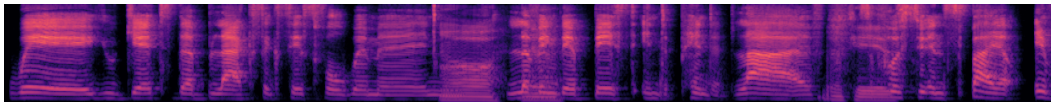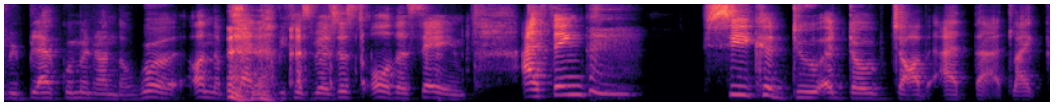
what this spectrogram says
where you get the black successful women oh, living yeah. their best independent life. Okay, yes. Supposed to inspire every black woman on the world on the planet because we're just all the same. I think she could do a dope job at that. Like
